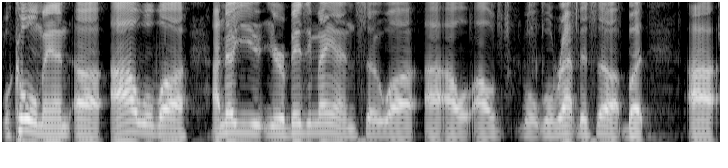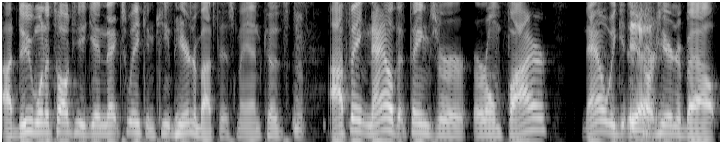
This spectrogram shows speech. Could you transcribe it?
Well, cool, man. Uh, I will. Uh, I know you. You're a busy man, so uh, I, I'll. I'll. We'll, we'll wrap this up, but I, I do want to talk to you again next week and keep hearing about this, man, because I think now that things are are on fire, now we get to Yeah. start hearing about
